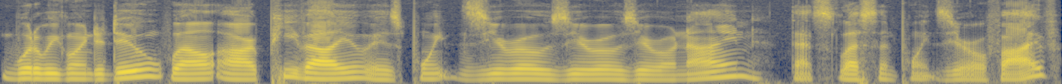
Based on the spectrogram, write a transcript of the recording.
What are we going to do? Well, our p-value is 0.0009. That's less than 0.05.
